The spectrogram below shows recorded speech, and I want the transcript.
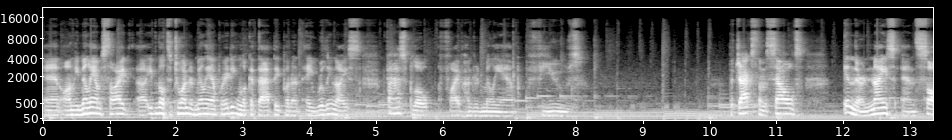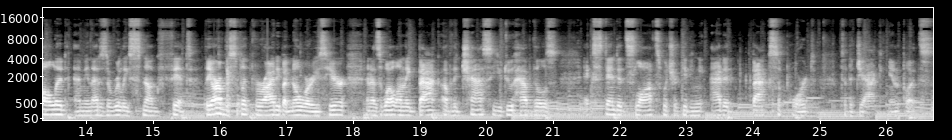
and on the milliamp side uh, even though it's a 200 milliamp rating look at that they put in a really nice fast blow 500 milliamp fuse. The jacks themselves in there nice and solid. I mean, that is a really snug fit. They are of the split variety, but no worries here. And as well on the back of the chassis, you do have those extended slots, which are giving added back support to the jack inputs.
